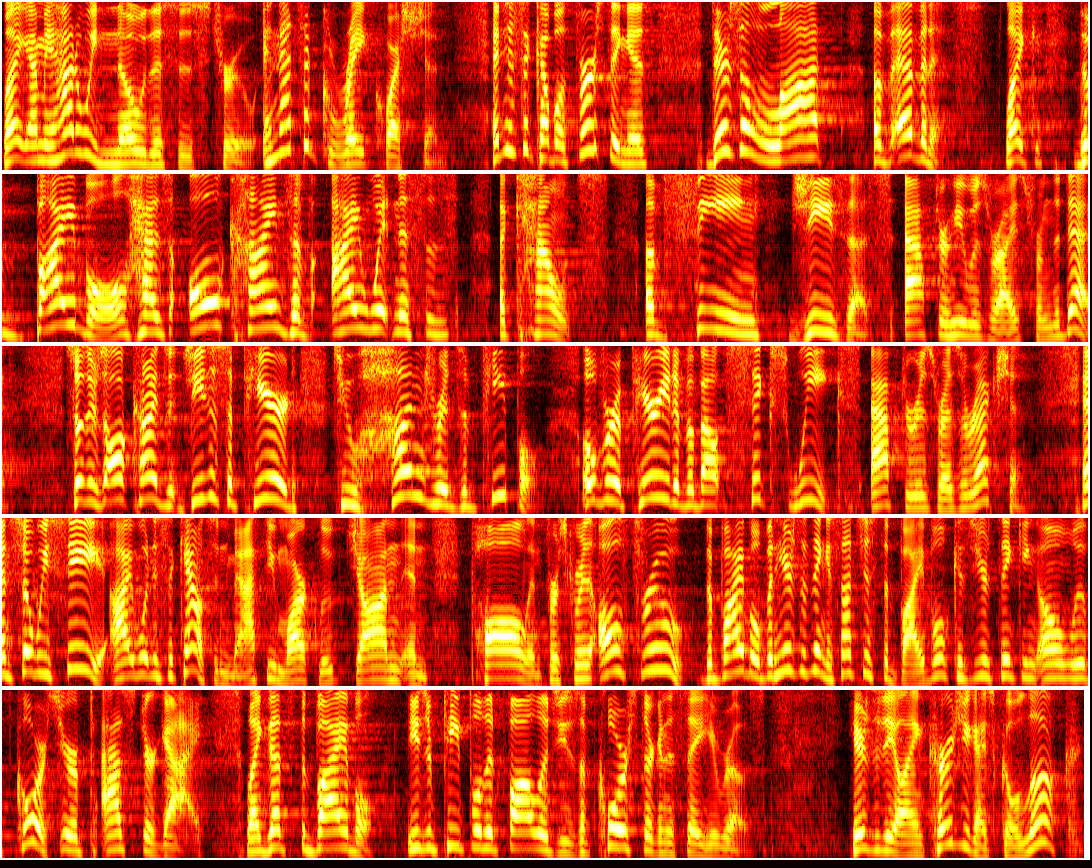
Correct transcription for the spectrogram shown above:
Like, I mean, how do we know this is true? And that's a great question. And just a couple, first thing is, there's a lot of evidence. Like the Bible has all kinds of eyewitnesses' accounts of seeing Jesus after he was raised from the dead. So there's all kinds of, Jesus appeared to hundreds of people over a period of about six weeks after his resurrection. And so we see eyewitness accounts in Matthew, Mark, Luke, John, and Paul, and First Corinthians, all through the Bible. But here's the thing it's not just the Bible, because you're thinking, oh, well, of course, you're a pastor guy. Like, that's the Bible. These are people that follow Jesus. Of course, they're going to say he rose. Here's the deal I encourage you guys go look.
